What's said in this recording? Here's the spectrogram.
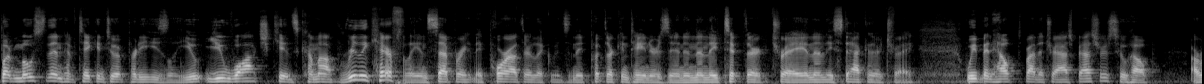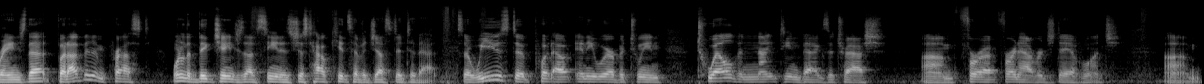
but most of them have taken to it pretty easily. You, you watch kids come up really carefully and separate. They pour out their liquids and they put their containers in and then they tip their tray and then they stack their tray. We've been helped by the trash bashers who help arrange that, but I've been impressed. One of the big changes I've seen is just how kids have adjusted to that. So we used to put out anywhere between 12 and 19 bags of trash um, for, a, for an average day of lunch. Um,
